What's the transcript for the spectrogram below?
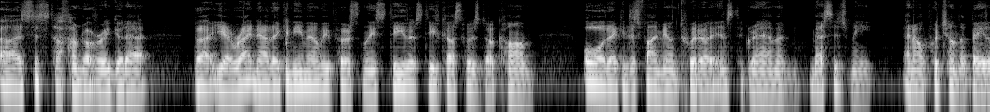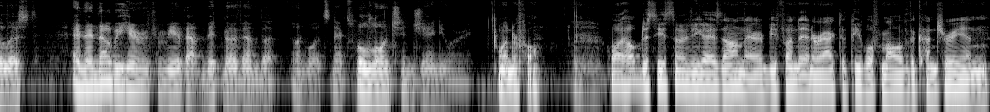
Uh, it's just stuff I'm not very good at. But yeah, right now they can email me personally, Steve at stevecusswords.com, or they can just find me on Twitter, Instagram, and message me, and I'll put you on the beta list. And then they'll be hearing from me about mid-November on what's next. We'll launch in January. Wonderful. Well, I hope to see some of you guys on there. It'd be fun to interact with people from all over the country. And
